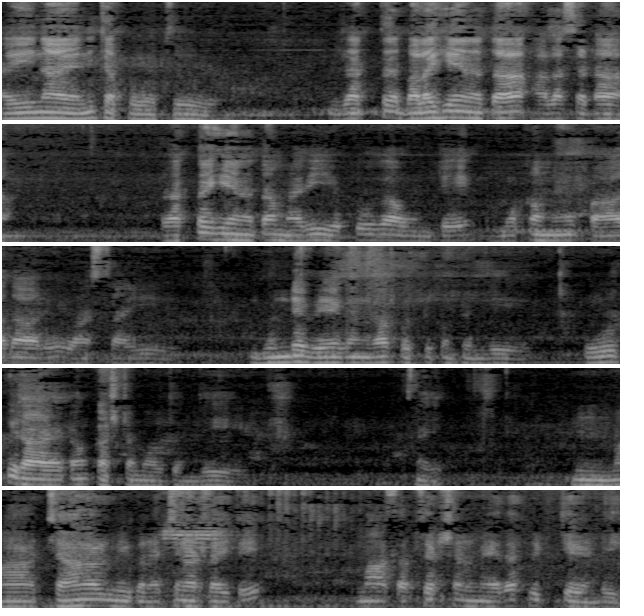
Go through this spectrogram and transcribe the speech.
అయినాయని చెప్పవచ్చు. రక్త బలహీనత అలసట. రక్తహీనత మరీ ఎక్కువగా ఉంటే ముఖము పాదాలు వాస్తాయి. గుండె వేగంగా కొట్టుకుంటుంది. ఊపిరాడటం కష్టమవుతుంది. అది. మా ఛానల్ మీకు నచ్చినట్లయితే మా సబ్సెక్షన్ మీద క్లిక్ చేయండి.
